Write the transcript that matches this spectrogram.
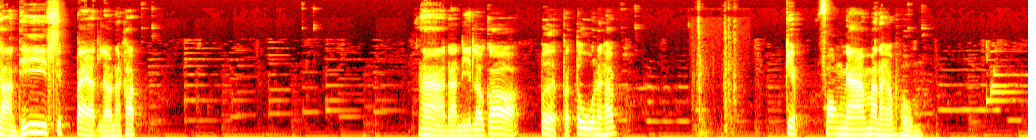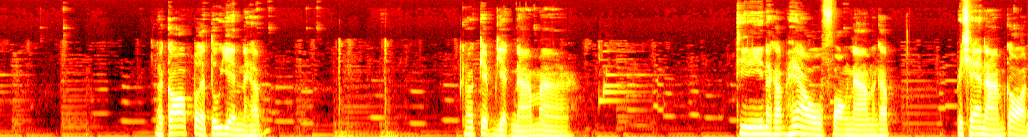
ด่านที่ 18 แล้วนะครับ อ่า ด่านนี้เราก็เปิดประตูนะครับ เก็บฟองน้ำมานะครับผม แล้วก็เปิดตู้เย็นนะครับ ก็เก็บเหยือกน้ำมา ทีนี้นะครับให้เอาฟองน้ำนะครับ ไปแช่น้ำก่อน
